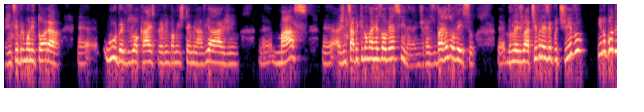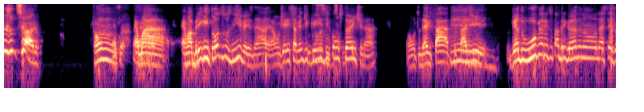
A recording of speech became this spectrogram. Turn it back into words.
a gente sempre monitora é, Uber dos locais para eventualmente terminar a viagem, né? mas a gente sabe que não vai resolver assim, né? A gente vai resolver isso no legislativo, no executivo e no poder judiciário. Então, Essa é, uma, é uma briga em todos os níveis, né? É um gerenciamento de crise constante, né? Então, tu deve estar tá, tá de, vendo Uber e tu tá brigando no, no STJ.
